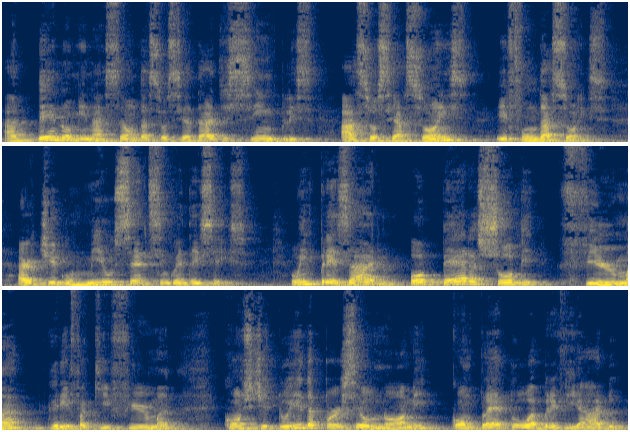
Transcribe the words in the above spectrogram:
a denominação da sociedade simples associações e fundações. Artigo 1156. O empresário opera sob firma, grifa aqui firma, constituída por seu nome, completo ou abreviado,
